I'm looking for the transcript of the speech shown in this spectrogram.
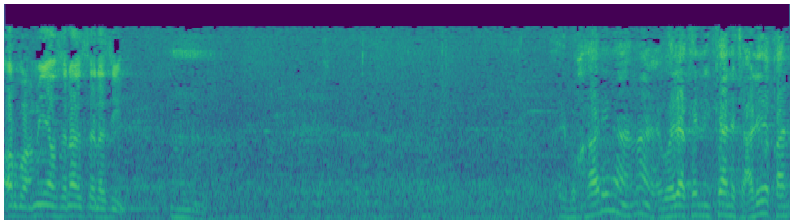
433 مم. البخاري ما ما ولكن إن كان تعليقا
